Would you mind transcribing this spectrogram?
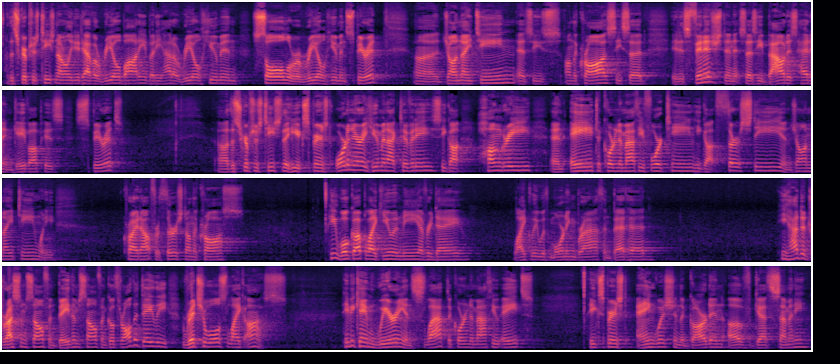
the scriptures teach not only did he have a real body, but he had a real human soul or a real human spirit. Uh, John 19, as he's on the cross, he said, It is finished. And it says he bowed his head and gave up his spirit. Uh, the scriptures teach that he experienced ordinary human activities. He got hungry and ate, according to Matthew 14. He got thirsty in John 19 when he cried out for thirst on the cross. He woke up like you and me every day, likely with morning breath and bedhead. He had to dress himself and bathe himself and go through all the daily rituals like us. He became weary and slept, according to Matthew 8. He experienced anguish in the Garden of Gethsemane.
